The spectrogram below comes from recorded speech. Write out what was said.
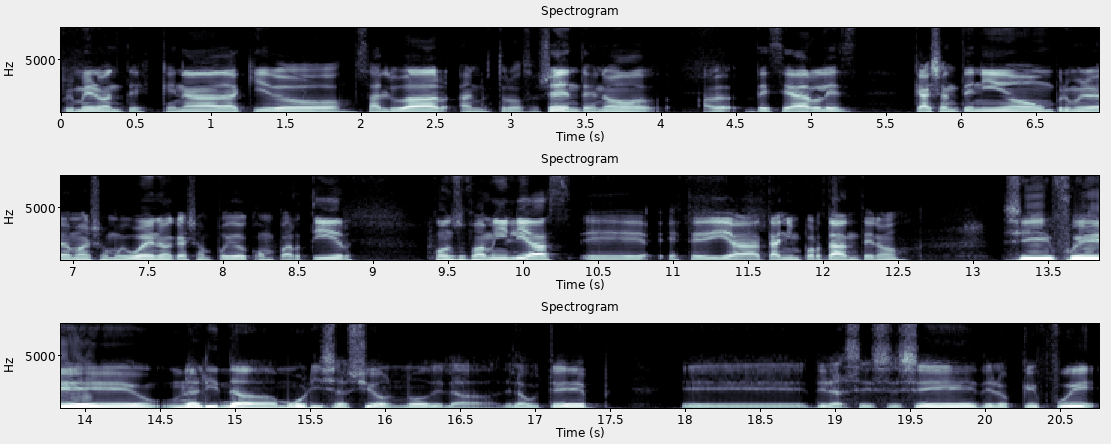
Primero, antes que nada, quiero saludar a nuestros oyentes, ¿no? desearles que hayan tenido un primero de mayo muy bueno, que hayan podido compartir con sus familias eh, este día tan importante, ¿no? Sí, fue una linda movilización, ¿no? De la, de la UTEP, eh, de la CCC, de lo que fue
